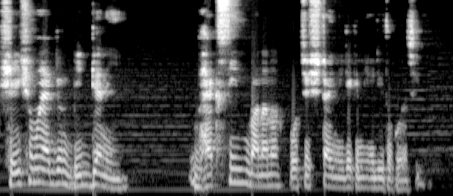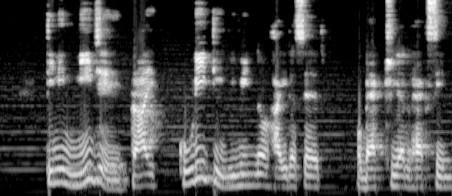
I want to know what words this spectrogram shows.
সেই সময় একজন বিজ্ঞানী ভ্যাকসিন বানানোর প্রচেষ্টায় নিজেকে নিয়োজিত করেছিলেন। তিনি নিজে প্রায় কুড়িটি বিভিন্ন ভাইরাসের ও ব্যাকটেরিয়ার ভ্যাকসিন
